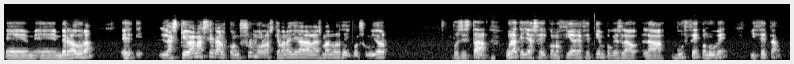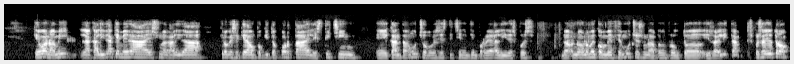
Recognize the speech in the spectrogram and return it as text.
em, envergadura, eh, las que van a ser al consumo, las que van a llegar a las manos del consumidor, pues está una que ya se conocía de hace tiempo, que es la, la Buce con V y Z, que bueno, a mí la calidad que me da es una calidad, creo que se queda un poquito corta, el stitching eh, canta mucho porque es stitching en tiempo real y después no, no, no me convence mucho, es un producto israelita. Después hay otro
